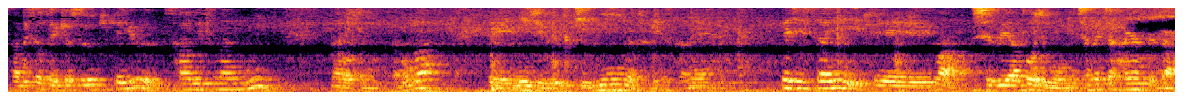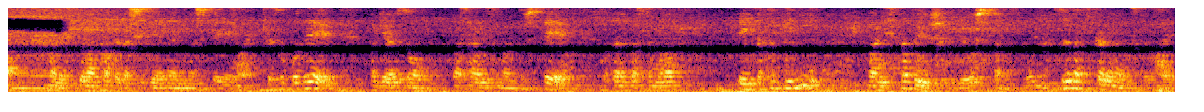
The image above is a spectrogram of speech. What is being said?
サービスを提供するっていうサービスマンになろうと思ったのが、えー、21、2の時ですかね。で、実際、えーまあ、渋谷当時もめちゃめちゃ流行ってた、まあ、レストランカフェが渋谷になりまして、はい、でそこで、まあ、ギャルソン、まあ、サービスマンとして働かせてもらっていた時にバリスタという職業を知ったんですね、それがきっかけなんですけど、はい、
